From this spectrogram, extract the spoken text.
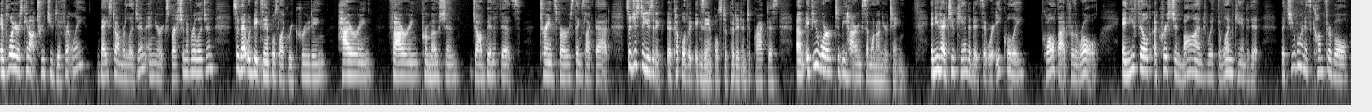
Employers cannot treat you differently based on religion and your expression of religion. So that would be examples like recruiting, hiring, firing, promotion, job benefits, transfers, things like that. So just to use an, a couple of examples to put it into practice, um, if you were to be hiring someone on your team and you had two candidates that were equally qualified for the role, and you felt a Christian bond with the one candidate, but you weren't as comfortable,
